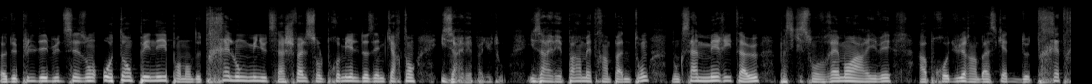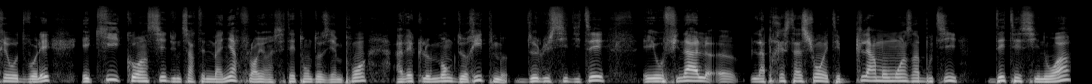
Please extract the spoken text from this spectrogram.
euh, depuis le début de saison autant peiner pendant de très longues minutes. À cheval sur le premier et le deuxième carton. Ils n'y arrivaient pas du tout. Ils n'arrivaient pas à mettre un panton. Donc ça mérite à eux parce qu'ils sont vraiment arrivés à produire un basket de très très haute volée et qui coïncide d'une certaine manière, Florian, c'était ton deuxième point, avec le manque de rythme, de lucidité. Et au final, euh, la prestation était clairement moins aboutie des Tessinois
